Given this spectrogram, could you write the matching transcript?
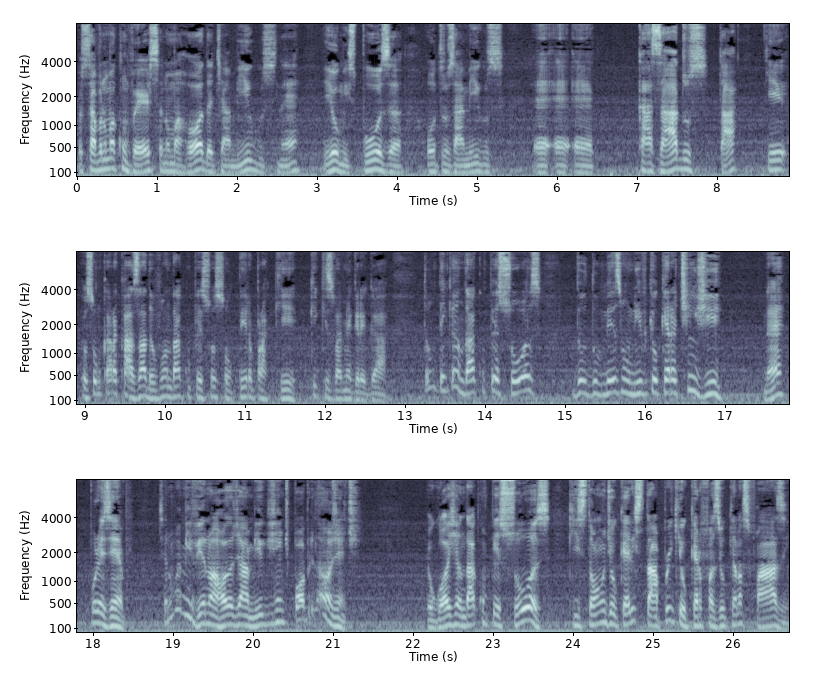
Eu estava numa conversa, numa roda de amigos, né? Eu, minha esposa, outros amigos é, é, é, casados, tá? Porque eu sou um cara casado, eu vou andar com pessoas solteiras para quê? O que, que isso vai me agregar? Então tem que andar com pessoas do, do mesmo nível que eu quero atingir, né? Por exemplo, você não vai me ver numa roda de amigos de gente pobre, não, gente. Eu gosto de andar com pessoas que estão onde eu quero estar, porque eu quero fazer o que elas fazem.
